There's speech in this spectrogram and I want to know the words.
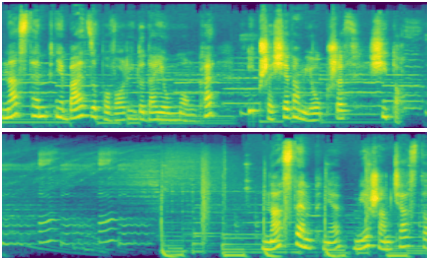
Następnie bardzo powoli dodaję mąkę i przesiewam ją przez sito. Następnie mieszam ciasto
